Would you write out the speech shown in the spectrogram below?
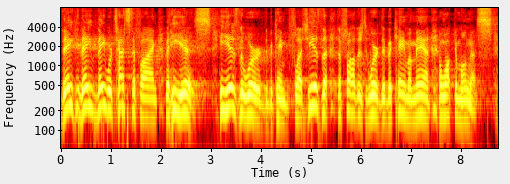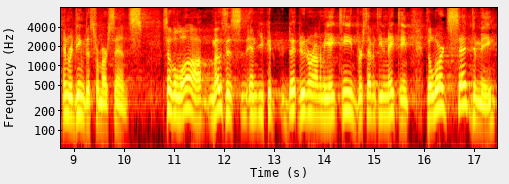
They, they, they were testifying, but He is. He is the Word that became flesh. He is the, the Father's Word that became a man and walked among us and redeemed us from our sins. So the law, Moses, and you could, Deuteronomy 18, verse 17 and 18, the Lord said to me,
